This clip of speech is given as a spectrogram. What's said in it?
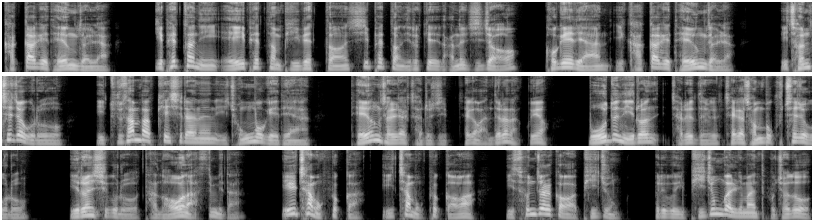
각각의 대응 전략. 이게 패턴이 A 패턴, B 패턴, C 패턴 이렇게 나눠지죠. 거기에 대한 이 각각의 대응 전략. 이 전체적으로 이 두산밥켓이라는 이 종목에 대한 대응 전략 자료집 제가 만들어 놨고요. 모든 이런 자료들 제가 전부 구체적으로 이런 식으로 다 넣어 놨습니다. 1차 목표가, 2차 목표가와 이 손절가와 비중, 그리고 이 비중 관리만 보셔도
